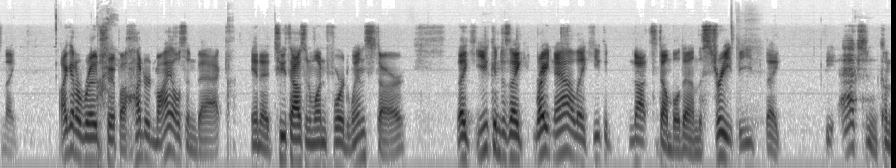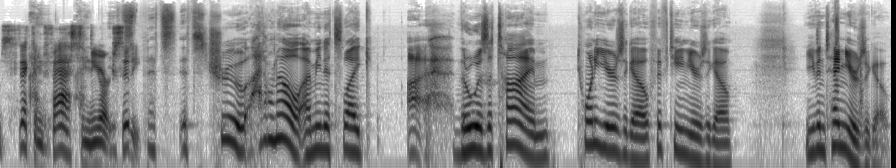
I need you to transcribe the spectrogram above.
And like, I got a road trip hundred miles and back in a 2001 Ford Windstar. Like, you can just like right now, like you could not stumble down the street, but you, like the action comes thick and fast in New York It's- City. That's it's true. I don't know. I mean, it's like I, there was a time 20 years ago, 15 years ago, even 10 years ago,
